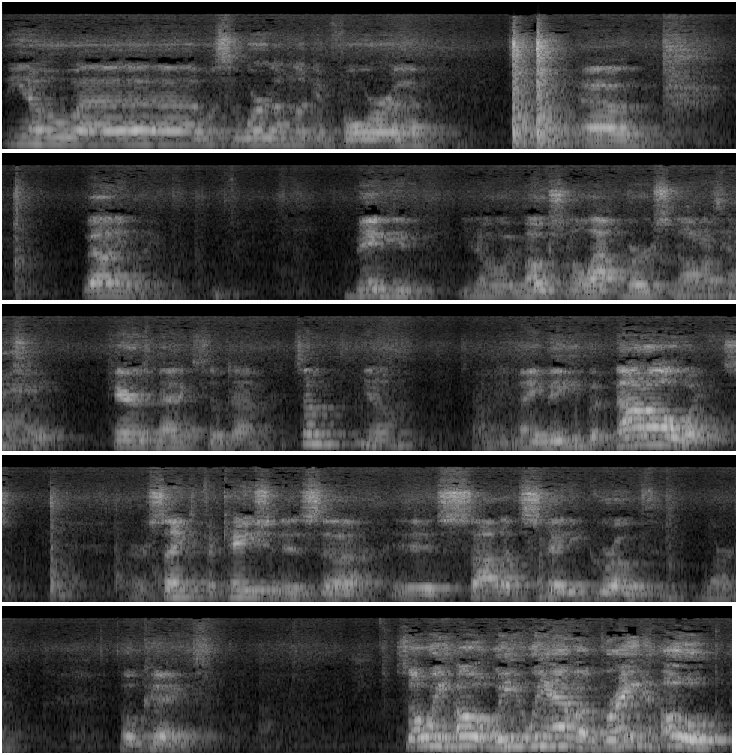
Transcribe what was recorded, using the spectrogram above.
you know uh, what's the word I'm looking for. Uh, uh, well, anyway, big you know, emotional outbursts and all that kind of stuff. Charismatic sometimes. Some, you know, it may be, but not always. Our sanctification is, uh, is solid, steady growth and learning. Okay. So we hope, we, we have a great hope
